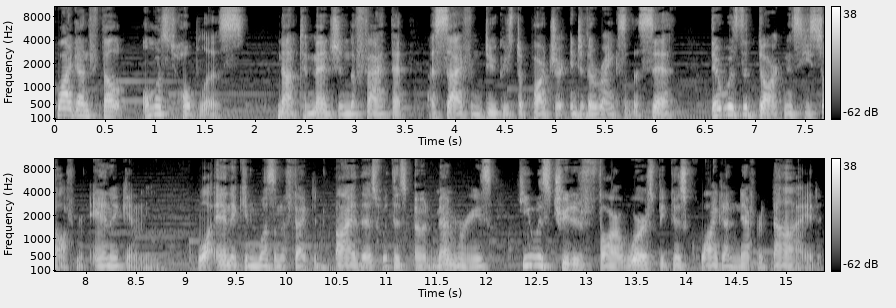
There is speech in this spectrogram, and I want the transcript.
Qui-Gon felt almost hopeless. Not to mention the fact that, aside from Dooku's departure into the ranks of the Sith, there was the darkness he saw from Anakin. While Anakin wasn't affected by this with his own memories, he was treated far worse because Qui-Gon never died.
